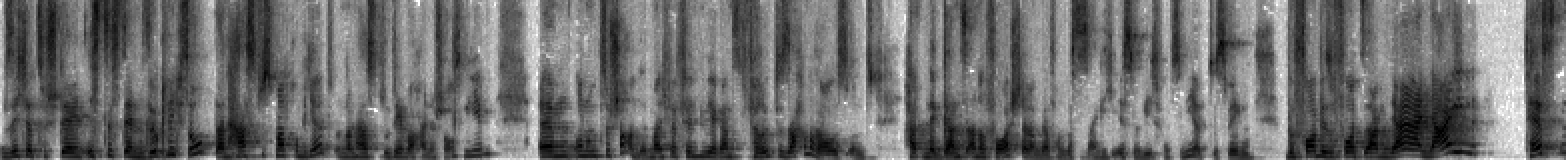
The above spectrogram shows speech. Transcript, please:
sicherzustellen, ist es denn wirklich so? Dann hast du es mal probiert und dann hast du dem auch eine Chance gegeben. Ähm, und um zu schauen, denn manchmal finden wir ganz verrückte Sachen raus und hat eine ganz andere Vorstellung davon, was es eigentlich ist und wie es funktioniert. Deswegen, bevor wir sofort sagen, ja, nein, testen,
